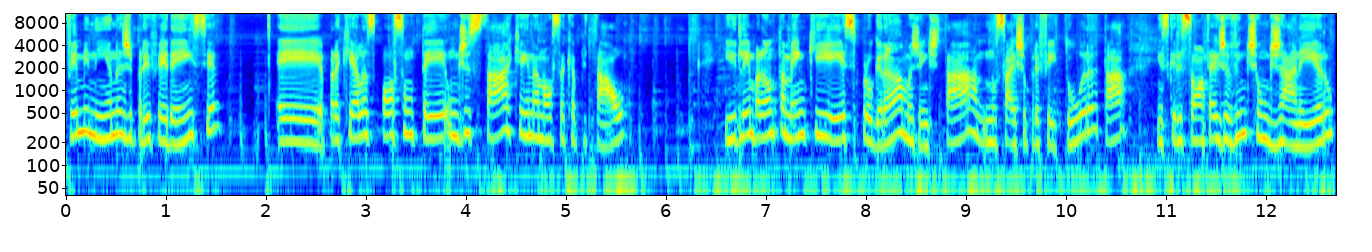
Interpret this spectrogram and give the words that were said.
femininas de preferência, é, para que elas possam ter um destaque aí na nossa capital. E lembrando também que esse programa, gente, está no site da prefeitura, tá? Inscrição até dia 21 de janeiro.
